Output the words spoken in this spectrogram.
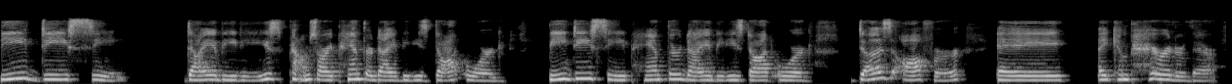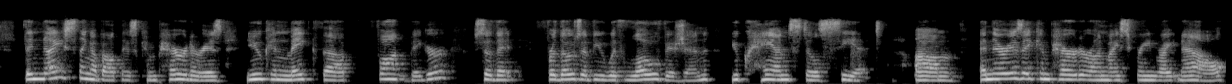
BDC diabetes, I'm sorry, pantherdiabetes.org, BDC pantherdiabetes.org does offer a a comparator there. The nice thing about this comparator is you can make the font bigger so that for those of you with low vision, you can still see it. Um, and there is a comparator on my screen right now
